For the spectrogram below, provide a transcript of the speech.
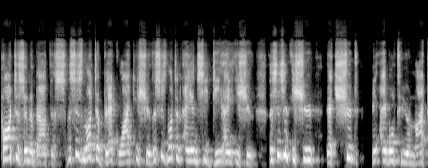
partisan about this. This is not a black white issue. This is not an ANC DA issue. This is an issue that should be able to unite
